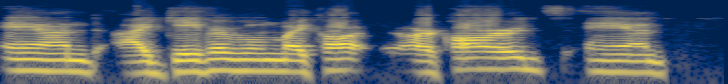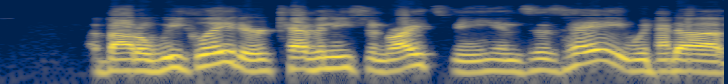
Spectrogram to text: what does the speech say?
And I gave everyone my car- our cards. And about a week later, Kevin Eastman writes me and says, "Hey, would, uh,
